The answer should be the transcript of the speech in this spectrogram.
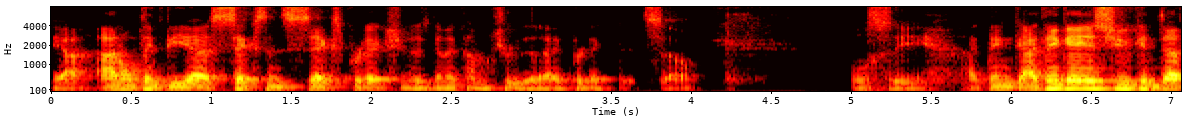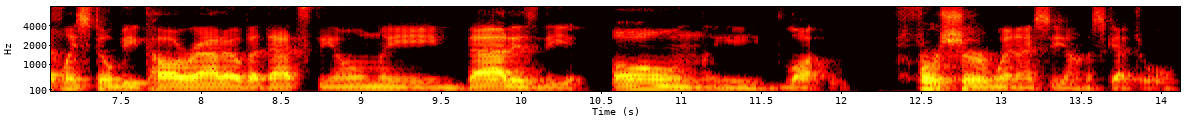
yeah, I don't think the uh, six and six prediction is going to come true that I predicted. So, we'll see. I think I think ASU can definitely still beat Colorado, but that's the only that is the only lot for sure win I see on the schedule.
